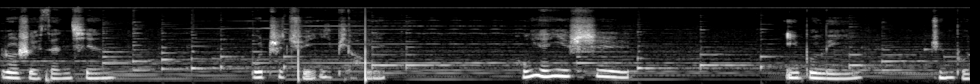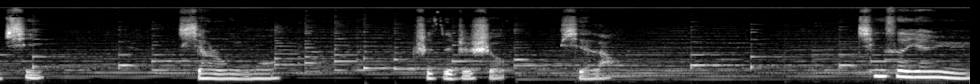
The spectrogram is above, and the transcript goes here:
弱水三千，我只取一瓢饮。红颜易逝，衣不离，君不弃。相濡以沫，执子之手，偕老。青色烟雨。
